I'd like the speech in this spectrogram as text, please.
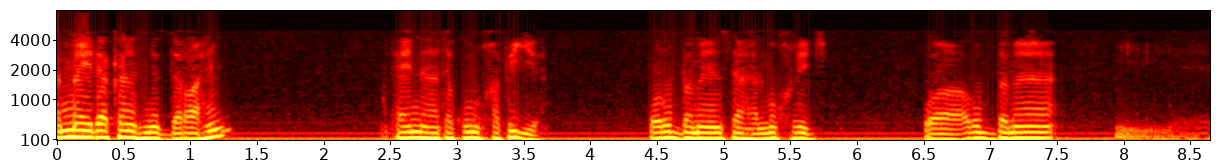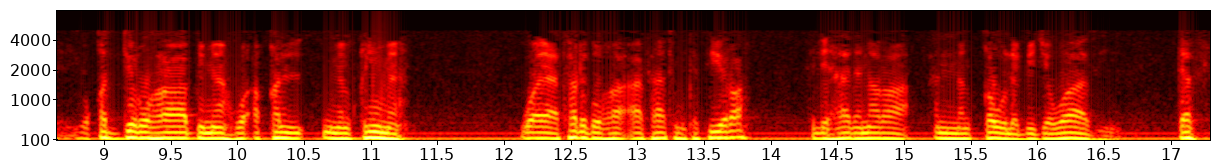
أما إذا كانت من الدراهم فإنها تكون خفية وربما ينساها المخرج وربما يقدرها بما هو أقل من القيمة ويعترضها آفات كثيرة لهذا نرى أن القول بجواز دفع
